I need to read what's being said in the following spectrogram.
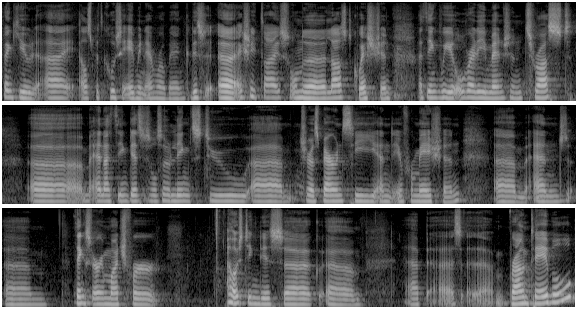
Thank you. Uh, Elspeth Kroese, ABN AMRO Bank. This uh, actually ties on the last question. I think we already mentioned trust, um, and I think this is also linked to um, transparency and information. Um, and um, thanks very much for hosting this uh, um, uh, uh, um, roundtable.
